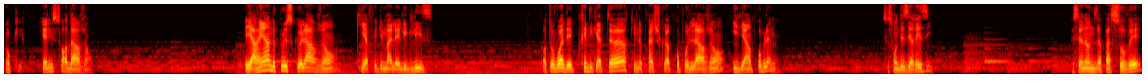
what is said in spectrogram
Donc il y a une histoire d'argent. Il n'y a rien de plus que l'argent qui a fait du mal à l'Église. Quand on voit des prédicateurs qui ne prêchent qu'à propos de l'argent, il y a un problème. Ce sont des hérésies. Le Seigneur ne nous a pas sauvés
